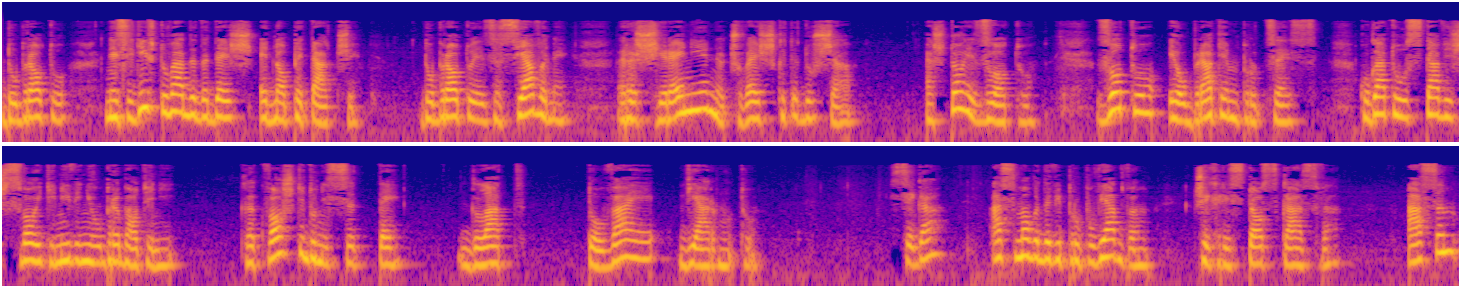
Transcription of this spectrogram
Доброто не седи в това да дадеш едно петаче. Доброто е засяване, разширение на човешката душа. А що е злото? Злото е обратен процес, когато оставиш своите ниви необработени. Какво ще донесат те? Глад. Това е вярното. Сега аз мога да ви проповядвам, че Христос казва — аз съм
